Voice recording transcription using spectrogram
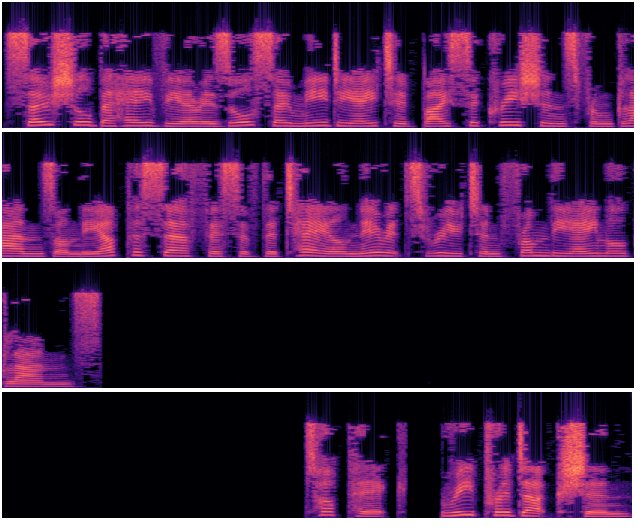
Social behavior is also mediated by secretions from glands on the upper surface of the tail near its root and from the anal glands. Reproduction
